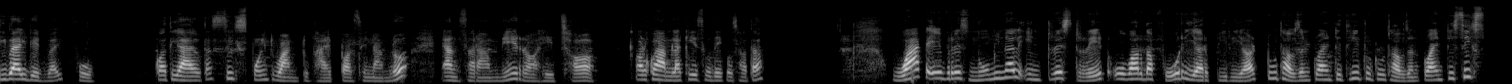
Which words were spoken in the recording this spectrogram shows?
divided by four कति आयो त? Six point one two five percent हाम्रो एन्सर आउने रहेछ। अर्को हामीलाई के सोधेको छ त? Period two thousand twenty three to two thousand twenty six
